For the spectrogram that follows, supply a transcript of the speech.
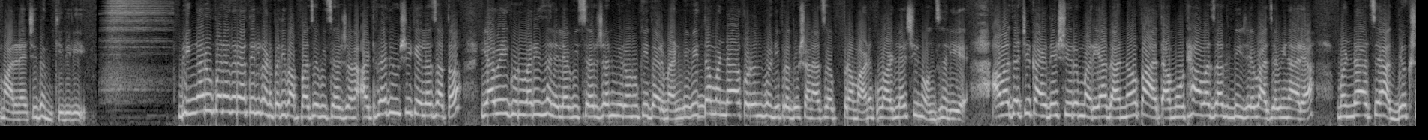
मारण्याची धमकी दिली. भिंगार उपनगरातील गणपती बाप्पाचं विसर्जन आठव्या दिवशी केलं जातं. यावेळी गुरुवारी झालेल्या विसर्जन मिरवणुकी दरम्यान विविध मंडळाकडून ध्वनी प्रदूषणाचं प्रमाण वाढल्याची नोंद झाली आहे. आवाजाची कायदेशीर मर्यादा न पाहता मोठ्या आवाजात डीजे वाजविणाऱ्या मंडळाचे अध्यक्ष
